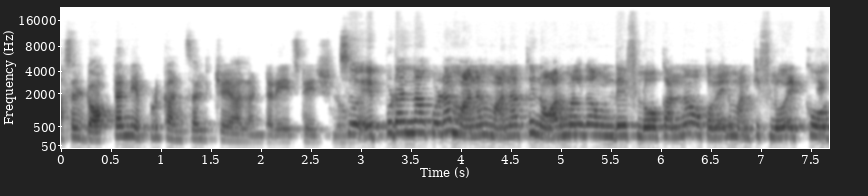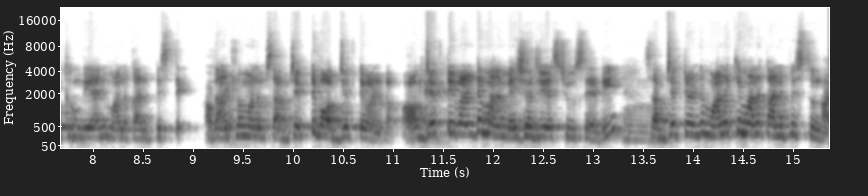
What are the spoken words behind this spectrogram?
అసలు డాక్టర్ని ఎప్పుడు కన్సల్ట్ చేయాలంటారు ఏ స్టేజ్లో? సో ఎప్పుడన్నా కూడా మనం మనకి నార్మల్గా ఉండే ఫ్లో కన్నా ఒకవేళ మనకి ఫ్లో ఎక్కువ. అవుతుంది అని మనకు అనిపిస్తే. దాంట్లో మనం సబ్జెక్టివ్ ఆబ్జెక్టివ్ అంటాం. ఆబ్జెక్టివ్ అంటే మనం మెజర్ చేసి చూసేది. సబ్జెక్టివ్ అంటే మనకి మనకు అనిపిస్తుంది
